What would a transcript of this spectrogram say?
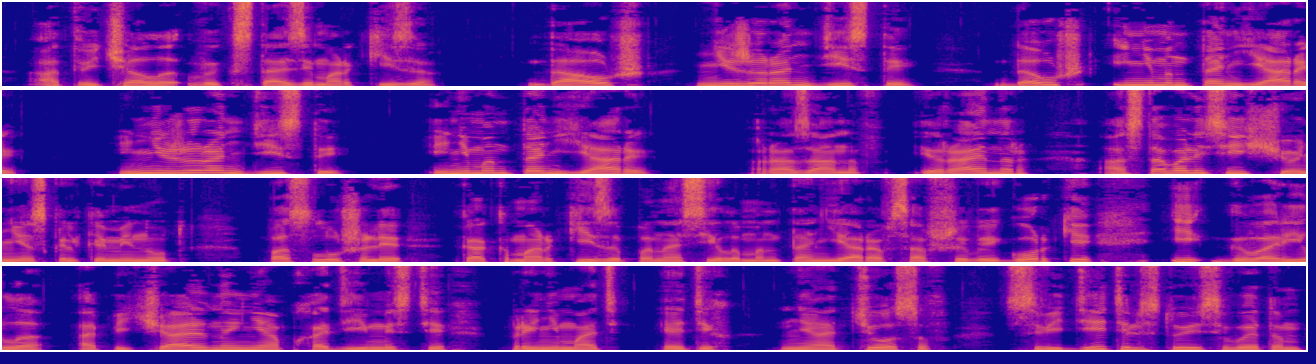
— отвечала в экстазе маркиза. «Да уж, не жерандисты, да уж и не монтаньяры, и не жерандисты, и не монтаньяры. Разанов и Райнер оставались еще несколько минут, послушали, как маркиза поносила монтаньяров с овшивой горки и говорила о печальной необходимости принимать этих неотесов, свидетельствуясь в этом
